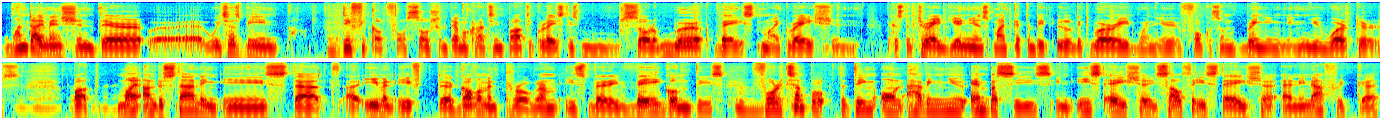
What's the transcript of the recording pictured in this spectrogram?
one dimension there, uh, which has been difficult for social democrats in particular, is this sort of work-based migration. Because the trade unions might get a bit, little bit worried when you focus on bringing in new workers. But my understanding is that uh, even if the government program is very vague on this, for example, the thing on having new embassies in East Asia, in Southeast Asia, and in Africa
